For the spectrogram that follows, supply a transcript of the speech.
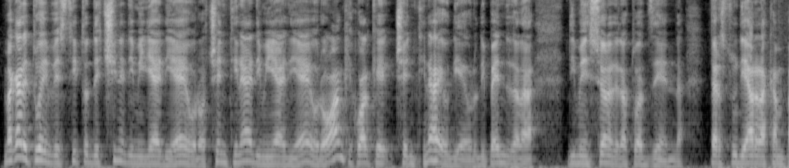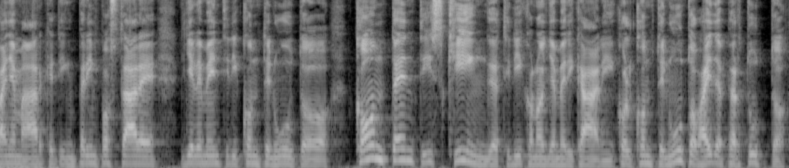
Magari tu hai investito decine di migliaia di euro, centinaia di migliaia di euro, o anche qualche centinaio di euro, dipende dalla dimensione della tua azienda, per studiare la campagna marketing, per impostare gli elementi di contenuto. Content is king, ti dicono gli americani. Col contenuto vai dappertutto.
